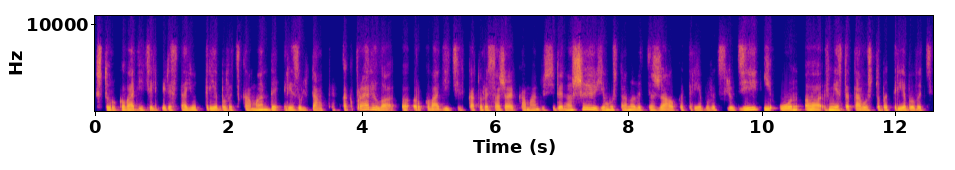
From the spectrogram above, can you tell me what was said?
что руководитель перестает требовать с команды результаты. Как правило, э, руководитель, который сажает команду себе на шею, ему становится жалко требовать с людей, и он э, вместо того, чтобы требовать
